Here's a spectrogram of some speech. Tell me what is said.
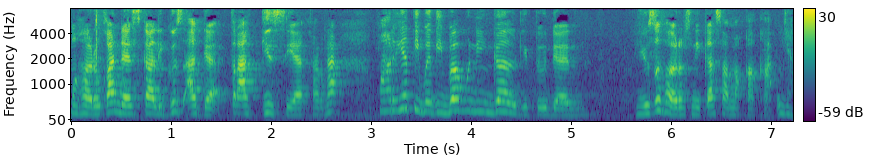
Mengharukan dan sekaligus agak tragis ya karena Maria tiba-tiba meninggal gitu dan Yusuf harus nikah sama kakaknya.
